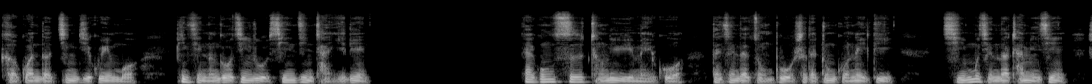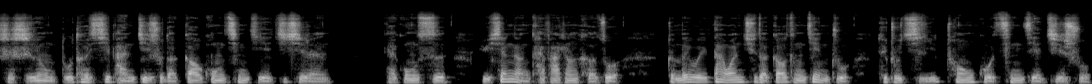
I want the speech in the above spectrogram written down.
可观的经济规模，并且能够进入先进产业链。该公司成立于美国，但现在总部设在中国内地。其目前的产品线是使用独特吸盘技术的高空清洁机器人。该公司与香港开发商合作，准备为大湾区的高层建筑推出其窗户清洁技术。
